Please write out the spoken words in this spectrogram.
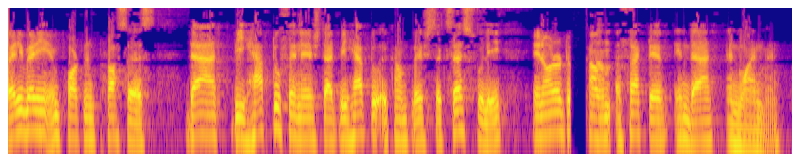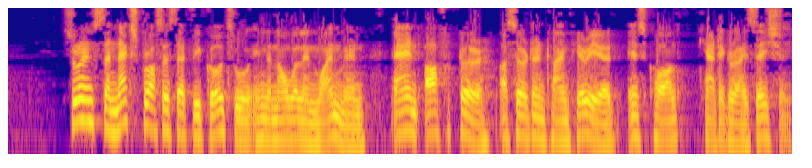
very very important process we we have have to to to finish accomplish successfully in in order affective environment Students, the the next process that we go through in novel environment and after a certain time period is called categorization.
